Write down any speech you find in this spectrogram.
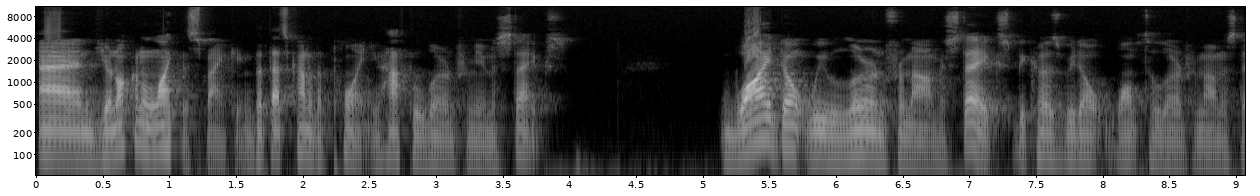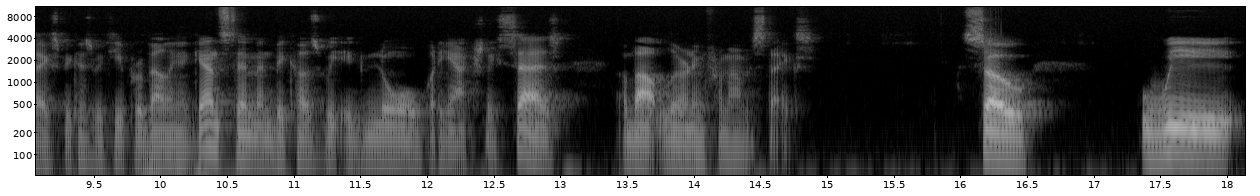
And you're not going to like the spanking, but that's kind of the point. You have to learn from your mistakes. Why don't we learn from our mistakes? Because we don't want to learn from our mistakes because we keep rebelling against him and because we ignore what he actually says about learning from our mistakes. So we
